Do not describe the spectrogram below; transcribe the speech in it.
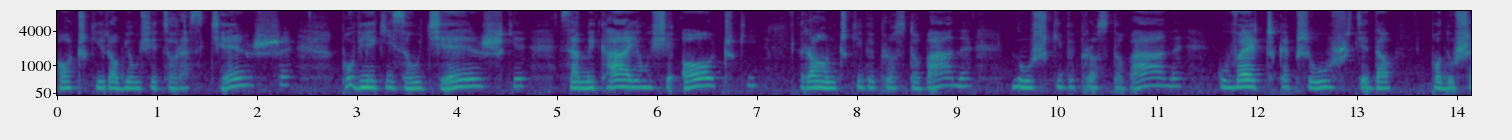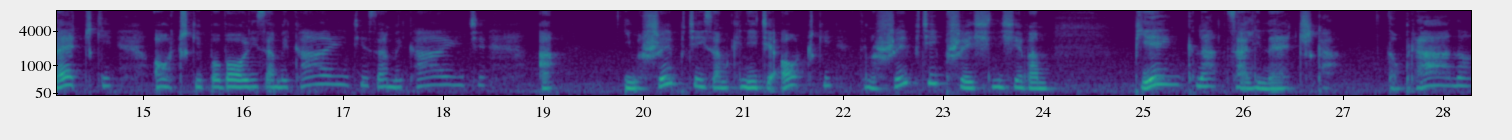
oczki robią się coraz cięższe, powieki są ciężkie, zamykają się oczki, rączki wyprostowane, nóżki wyprostowane, główeczkę przyłóżcie do poduszeczki, oczki powoli zamykajcie, zamykajcie, a im szybciej zamkniecie oczki, tym szybciej przyśni się wam piękna calineczka. Dobranoc,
